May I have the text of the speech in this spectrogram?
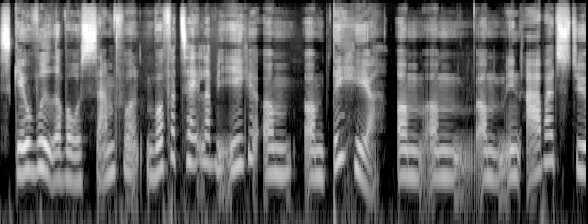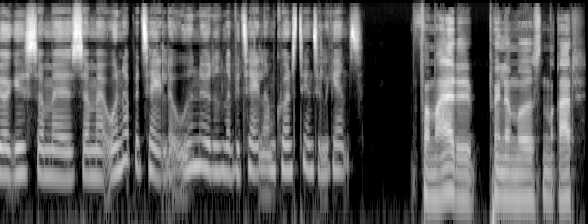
skævvrider vores samfund? Hvorfor taler vi ikke om, om det her? Om, om, om en arbejdsstyrke, som er, som er underbetalt og udnyttet, når vi taler om kunstig intelligens? For mig er det på en eller anden måde sådan ret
